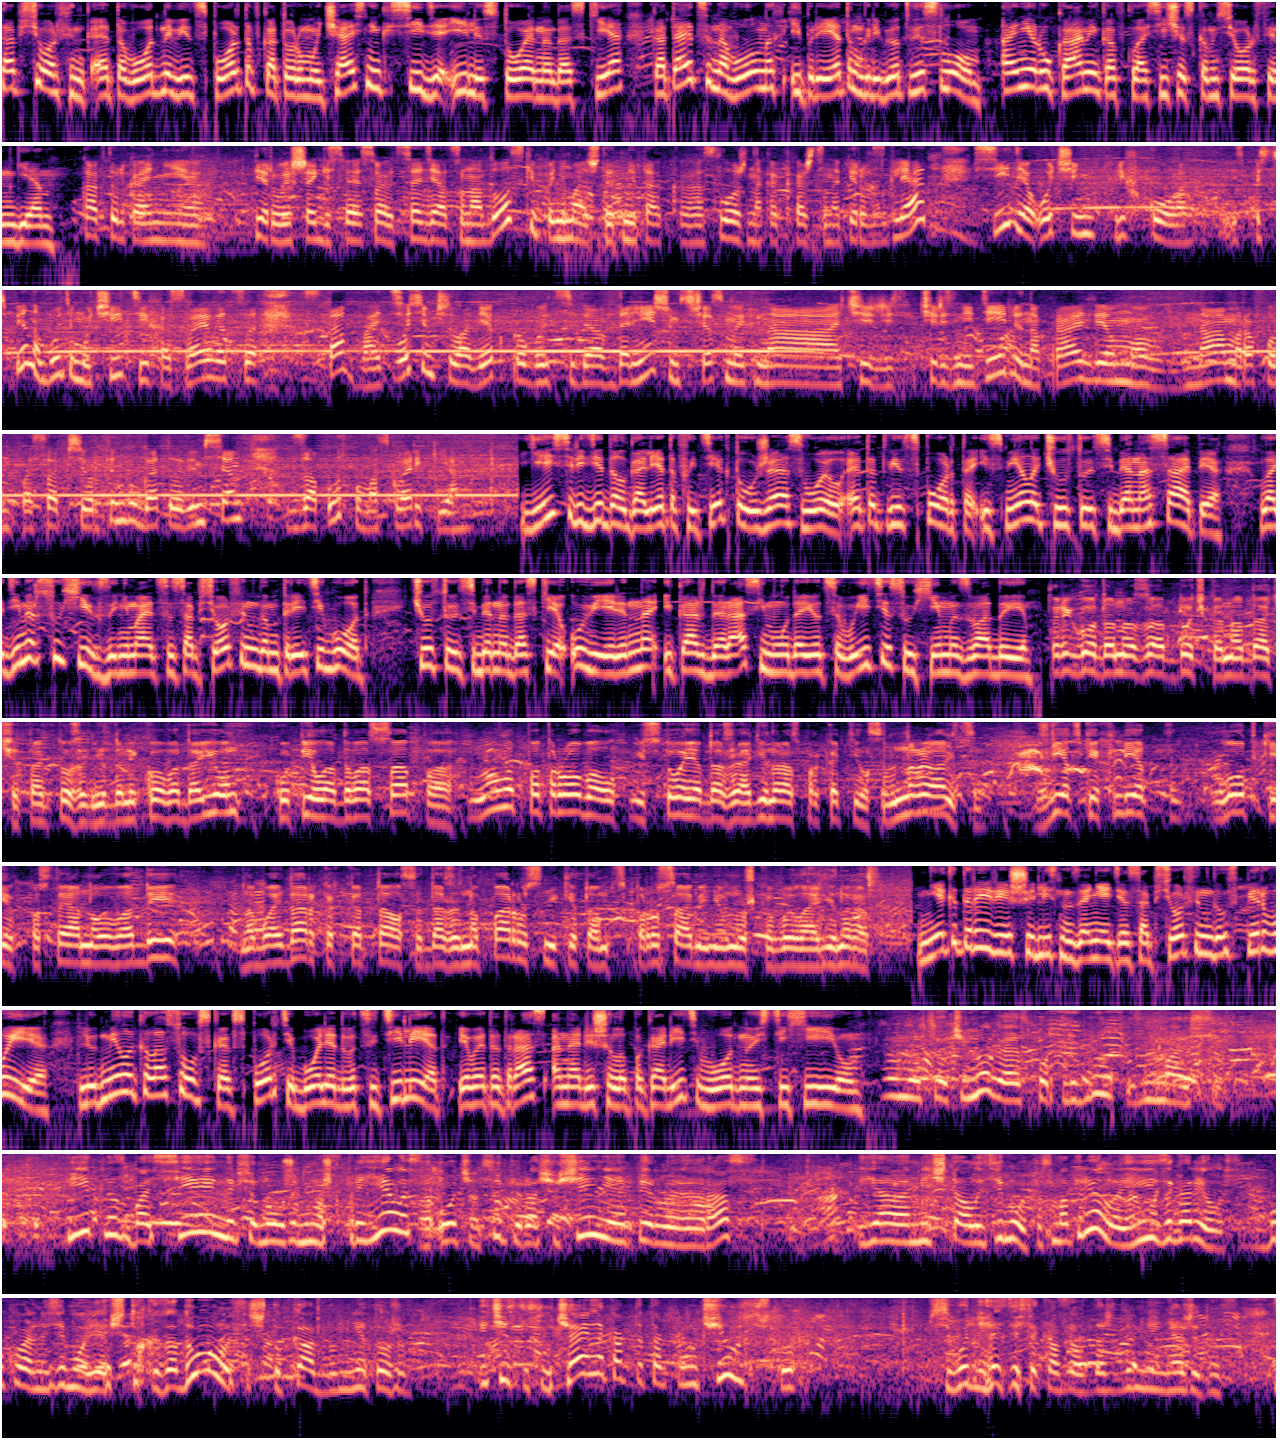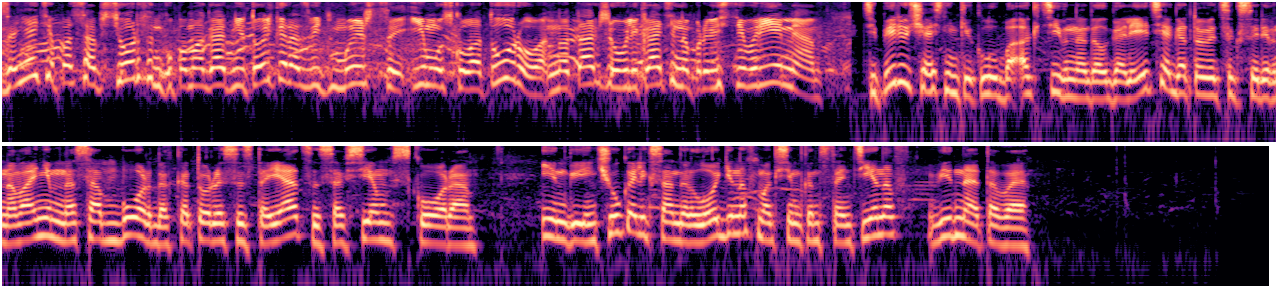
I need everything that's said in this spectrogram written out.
Сапсерфинг – это водный вид спорта, в котором участник, сидя или стоя на доске, катается на волнах и при этом гребет веслом, а не руками, как в классическом серфинге. Как только они первые шаги свои осваивают, садятся на доски, понимают, что это не так э, сложно, как кажется на первый взгляд. Сидя очень легко. И постепенно будем учить их осваиваться, вставать. Восемь человек пробуют себя в дальнейшем. Сейчас мы их на, через, через неделю направим на марафон по сапсерфингу. Готовимся в заплыв по Москва-реке. Есть среди долголетов и те, кто уже освоил этот вид спорта и смело чувствует себя на САПе. Владимир Сухих занимается сапсерфингом третий год. Чувствует себя на доске уверенно и каждый раз ему удается выйти сухим из воды. Три года назад дочка на даче, так тоже недалеко водоем, купила два САПа. Ну вот попробовал и стоя даже один раз прокатился. Нравится. С детских лет лодки, постоянно у воды, на байдарках катался, даже на паруснике там с парусами немножко было один раз. Некоторые решились на занятия сапсерфингом впервые. Людмила Колосовская в спорте более 20 лет. И в этот раз она решила покорить водную стихию. Эмоций очень много, я спорт люблю, занимаюсь фитнес, бассейн, и все, но уже немножко приелось. Очень супер ощущение первый раз. Я мечтала зимой, посмотрела и загорелась. Буквально зимой я еще только задумалась, что как бы мне тоже. И чисто случайно как-то так получилось, что сегодня я здесь оказалась, даже для меня неожиданность. Занятия по сапсерфингу помогают не только развить мышцы и мускулатуру, но также увлекательно провести время. Теперь участники клуба «Активное долголетие» готовятся к соревнованиям на сапбордах, которые состоятся совсем скоро. Инга Янчук, Александр Логинов, Максим Константинов. Видное ТВ.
